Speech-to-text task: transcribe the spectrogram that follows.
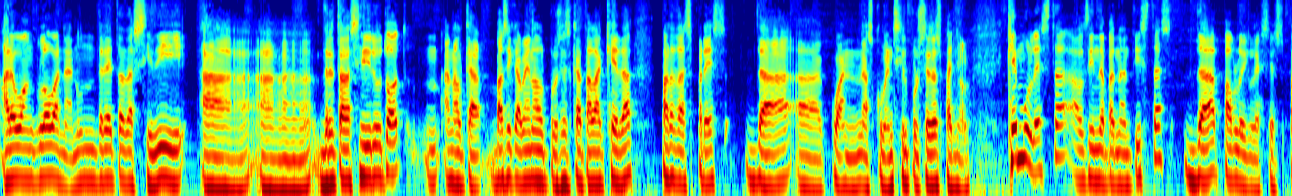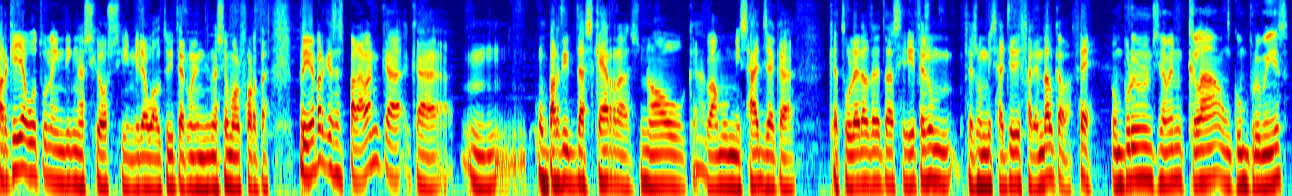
ara ho engloben en un dret a decidir a, a dret a decidir-ho tot, en el que bàsicament el procés català queda per després de uh, quan es comenci el procés espanyol. Què molesta als independentistes de Pablo Iglesias? Per què hi ha hagut una indignació, si mireu al Twitter, una indignació molt forta? Primer perquè s'esperaven que, que mm, un partit d'esquerres nou, que va amb un missatge que, que tolera el dret a decidir, fes un, fes un missatge diferent del que va fer. Un pronunciament clar, un compromís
